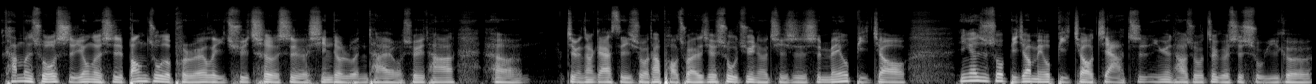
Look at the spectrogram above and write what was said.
他们所使用的是帮助了 Pirelli 去测试了新的轮胎哦，所以他呃，基本上 Gasly 说他跑出来的一些数据呢，其实是没有比较，应该是说比较没有比较价值，因为他说这个是属于一个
